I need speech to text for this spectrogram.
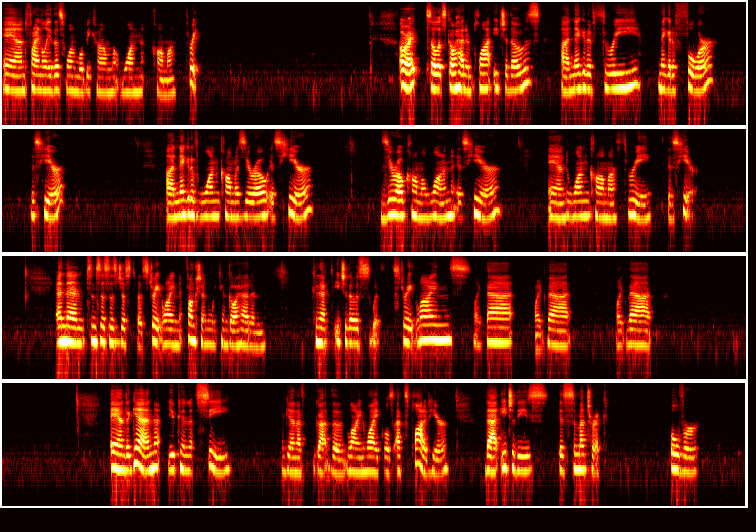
And finally this one will become 1 comma 3 alright so let's go ahead and plot each of those. Uh, negative 3 negative 4 is here. Uh, negative 1 comma 0 is here. 0 comma 1 is here. And 1 comma 3 is here and then since this is just a straight line function, we can go ahead and connect each of those with straight lines like that, like that, like that. And again, you can see, again, I've got the line y equals x plotted here, that each of these is symmetric over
